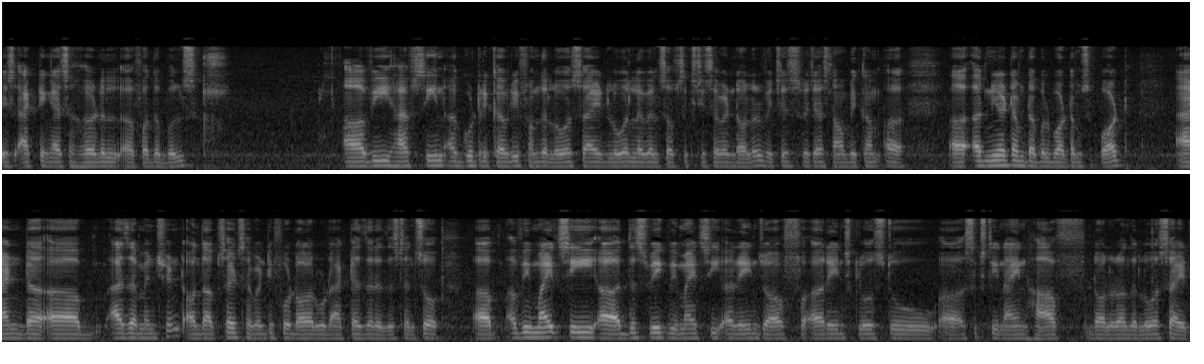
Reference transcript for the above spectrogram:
is acting as a hurdle uh, for the bulls. Uh, we have seen a good recovery from the lower side, lower levels of $67, which is which has now become a, a near-term double bottom support. And uh, uh, as I mentioned, on the upside, $74 would act as a resistance. So uh, we might see uh, this week we might see a range of a range close to 69 half dollar on the lower side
